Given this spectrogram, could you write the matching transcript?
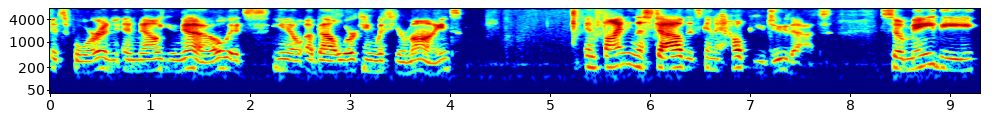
is for and, and now you know it's you know about working with your mind and finding the style that's going to help you do that so maybe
